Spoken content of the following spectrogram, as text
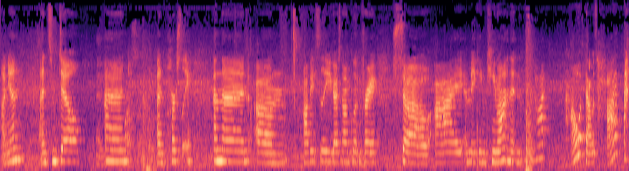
onion, and some dill and, and parsley. And parsley. And then, um, obviously, you guys know I'm gluten-free, so I am making quinoa in the Instant Pot. Ow, that was hot.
